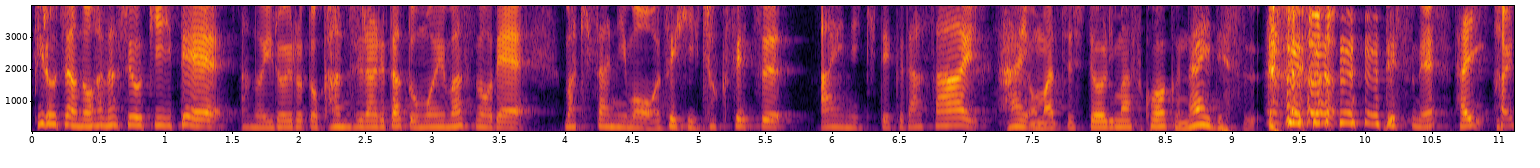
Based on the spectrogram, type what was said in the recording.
ピロちゃんのお話を聞いて、あの、いろいろと感じられたと思いますので、マキさんにもぜひ直接会いに来てください。はい、お待ちしております。怖くないです。ですね。はい。はい。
